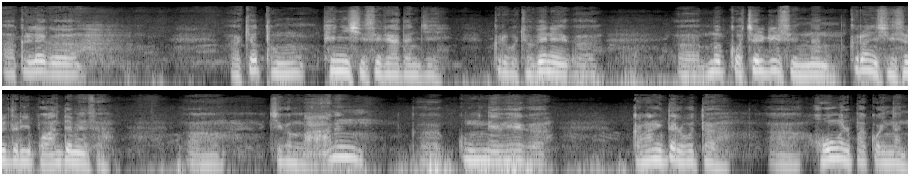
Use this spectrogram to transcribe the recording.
아, 근래 그 어, 교통 편의 시설이라든지 그리고 주변에 그 어, 먹고 즐길 수 있는 그런 시설들이 보완되면서 어, 지금 많은 그 국내외 그 관광객들로부터 어, 호응을 받고 있는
